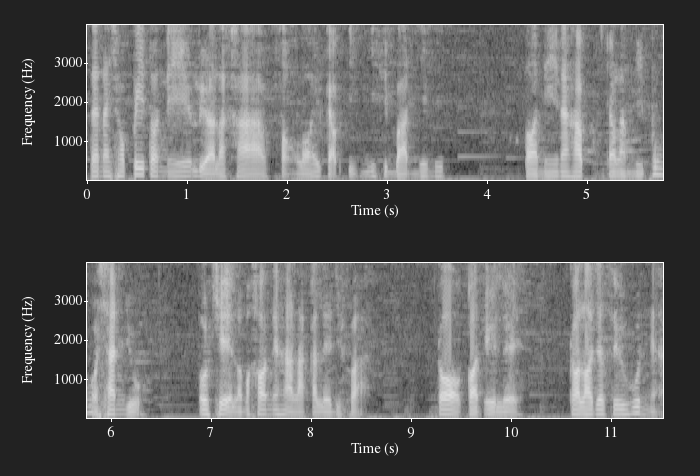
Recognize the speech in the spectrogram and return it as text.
แต่ใน s h อ p e e ตอนนี้เหลือราคา 200 กับอีก 20 บาทนิดๆตอนนี้นะครับกำลังมีโปรโมชั่นอยู่ โอเค เรามาเข้าเนื้อหาหลักกันเลยดีกว่าก็ก่อนอื่นเลย ก่อนเราจะซื้อหุ้นเนี่ย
